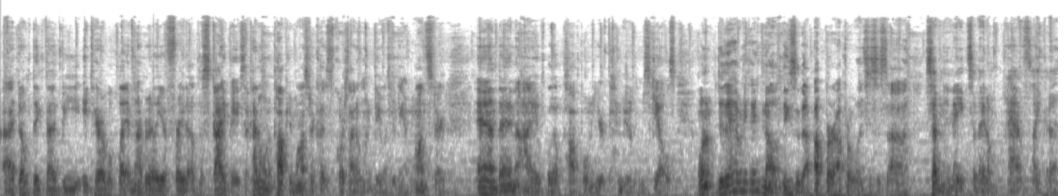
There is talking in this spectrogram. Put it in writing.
I don't think that'd be a terrible play. I'm not really afraid of the Sky base. I kind of want to pop your monster because, of course, I don't want to deal with your damn monster. And then I will pop one of your pendulum scales. One, do they have anything? No, these are the upper upper ones. This is uh, seven and eight, so they don't have like a,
